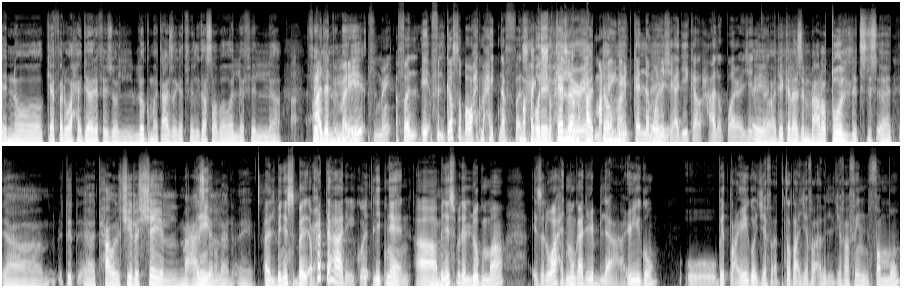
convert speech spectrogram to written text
إنه كيف الواحد يعرف إذا اللقمة اتعزقت في القصبة ولا في ال في عادة المريء في المريء فال... إيه، في القصبة واحد ما حيتنفس ما حيقدر يتكلم حتى ما حيقدر يتكلم ولا إيه. شيء هذيك حالة طارئة جدا أيوه هذيك لازم على طول آه، آه، تحاول تشيل الشيء المعازق أيوه. أيوه. ال- بالنسبة وحتى هذه الاثنين آه مم. بالنسبة للقمة إذا الواحد مو قادر يبلع ريقه وبيطلع ريقه جف... بتطلع جفا... الجفافين من فمه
